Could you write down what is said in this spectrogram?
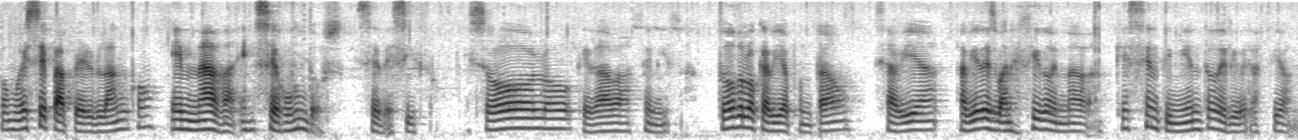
cómo ese papel blanco en nada, en segundos, se deshizo. Y solo quedaba ceniza. Todo lo que había apuntado se había, había desvanecido en nada. Qué sentimiento de liberación.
